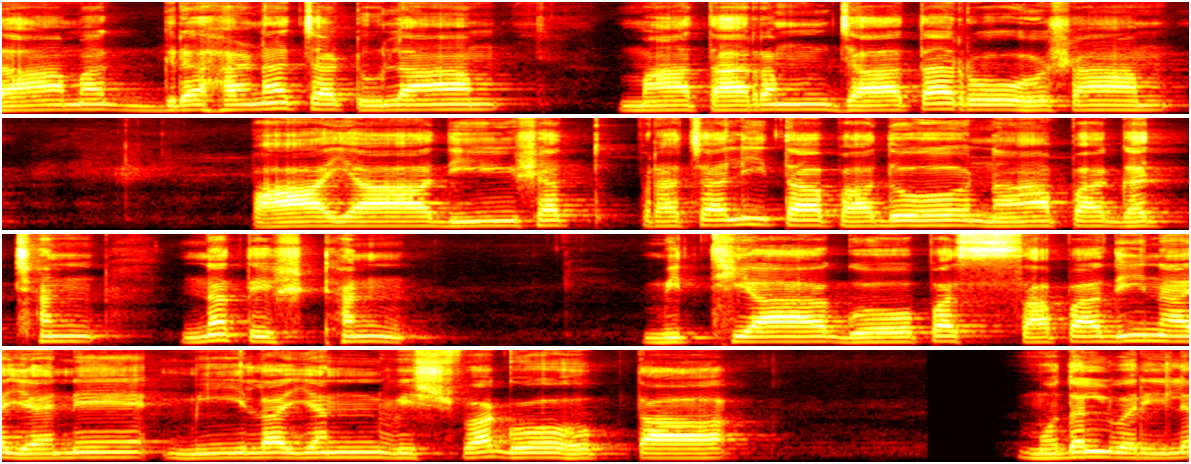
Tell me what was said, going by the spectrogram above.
दामग्रहणचटुलां मातरं जातरोषां पायादीषत् प्रचलितपदो नापगच्छन् न तिष्ठन् மித்யா கோபஸ் சபதி நயனே மீலயன் விஸ்வகோப்தா முதல் வரியில்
